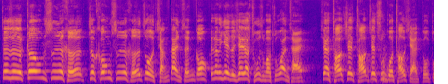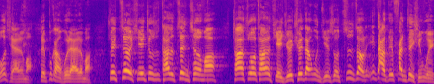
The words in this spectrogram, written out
这是公司合这公司合作抢蛋成功。那个业者现在要图什么？图万财，现在逃，现在逃，现在出国逃起来，躲躲起来了嘛？对，不敢回来了嘛？所以这些就是他的政策吗？他说他要解决缺蛋问题的时候，制造了一大堆犯罪行为，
